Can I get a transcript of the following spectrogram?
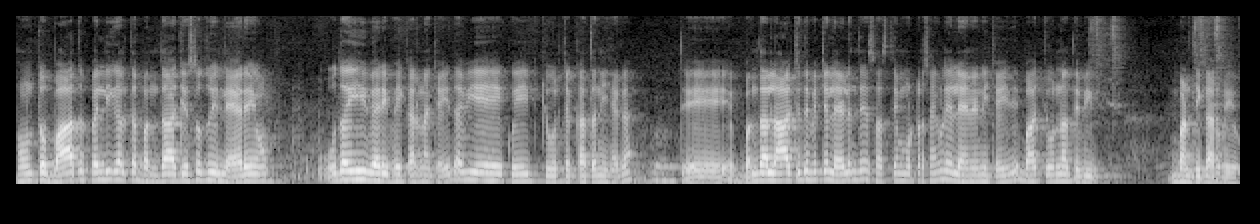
ਹੋਣ ਤੋਂ ਬਾਅਦ ਪਹਿਲੀ ਗੱਲ ਤਾਂ ਬੰਦਾ ਜਿਸ ਤੋਂ ਤੁਸੀਂ ਲੈ ਰਹੇ ਹੋ ਉਹਦਾ ਹੀ ਵੈਰੀਫਾਈ ਕਰਨਾ ਚਾਹੀਦਾ ਵੀ ਇਹ ਕੋਈ ਚੋਰ ਚੱਕਾ ਤਾਂ ਨਹੀਂ ਹੈਗਾ। ਤੇ ਬੰਦਾ ਲਾਲਚ ਦੇ ਵਿੱਚ ਲੈ ਲੈਂਦੇ ਸਸਤੇ ਮੋਟਰਸਾਈਕਲ ਇਹ ਲੈਣੇ ਨਹੀਂ ਚਾਹੀਦੇ ਬਾਅਦ ਚ ਉਹਨਾਂ ਤੇ ਵੀ ਬਣਦੀ ਕਾਰਵਾਈ ਹੋਊ।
